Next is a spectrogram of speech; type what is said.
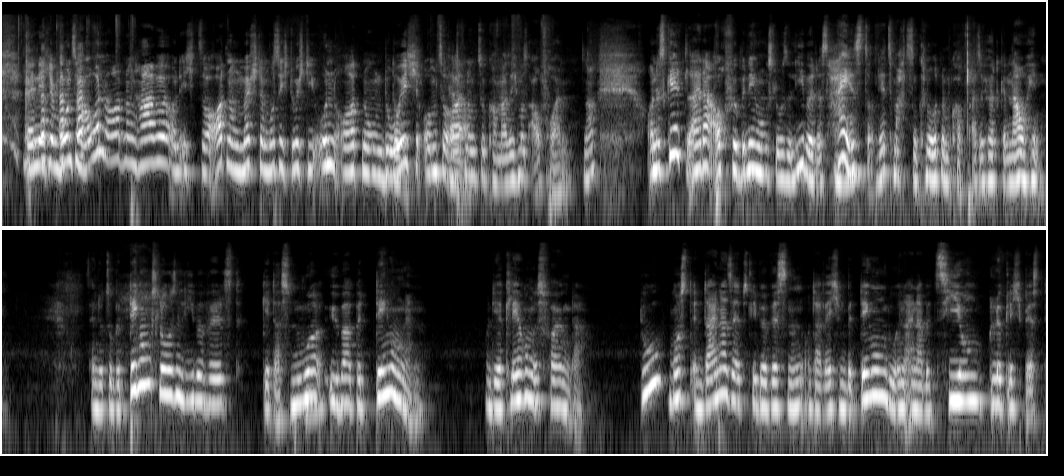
wenn ich im Wohnzimmer Unordnung habe und ich zur Ordnung möchte, muss ich durch die Unordnung durch, Durch, um zur genau. Ordnung zu kommen. Also ich muss aufräumen. Ne? Und es gilt leider auch für bedingungslose Liebe. Das heißt, und jetzt macht es einen Knoten im Kopf, also hört genau hin. Wenn du zur bedingungslosen Liebe willst, geht das nur über Bedingungen. Und die Erklärung ist folgender. Du musst in deiner Selbstliebe wissen, unter welchen Bedingungen du in einer Beziehung glücklich bist.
